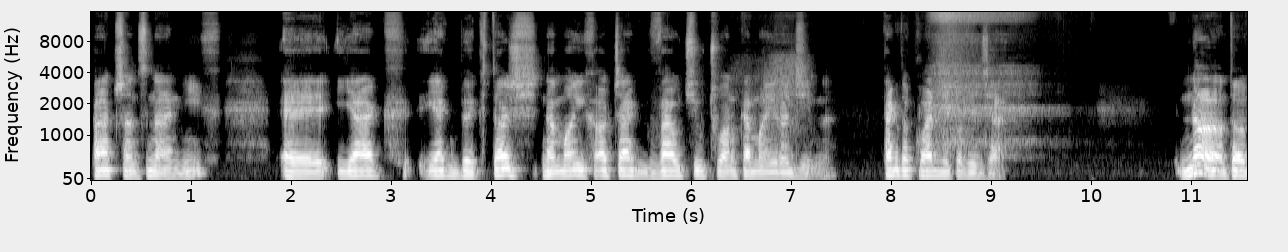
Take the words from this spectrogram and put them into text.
patrząc na nich, e, jak, jakby ktoś na moich oczach gwałcił członka mojej rodziny. Tak dokładnie powiedziałem. No, to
